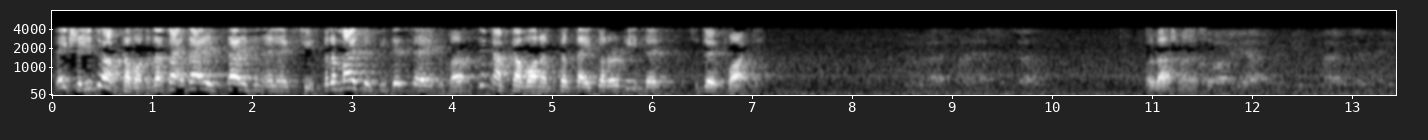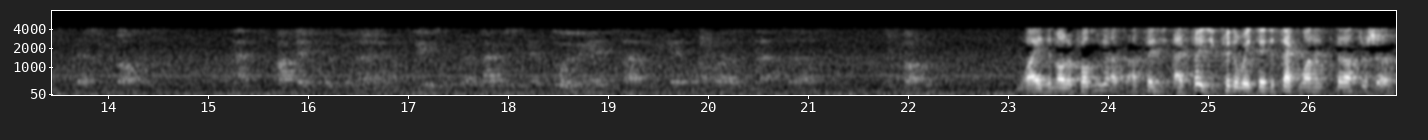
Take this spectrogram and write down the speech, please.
Make sure you do have kavanah. That, that, that, is, that isn't an excuse. But the Mises, we did say if a person didn't have kavanah because he's got to repeat it, to do it quietly. What about Shemana Esrei? Why is it not a problem? I, I, suppose, I suppose you could always say the second one is Tfilas Rishon.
